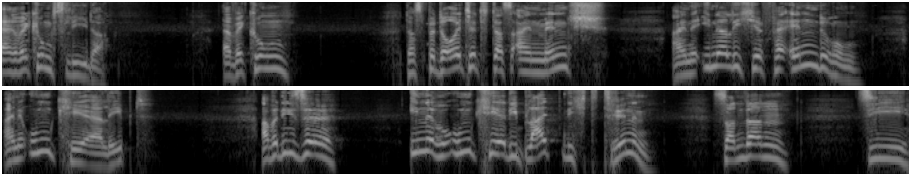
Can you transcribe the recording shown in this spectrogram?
Erweckungslieder. Erweckung, das bedeutet, dass ein Mensch eine innerliche Veränderung, eine Umkehr erlebt. Aber diese innere Umkehr, die bleibt nicht drinnen, sondern sie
